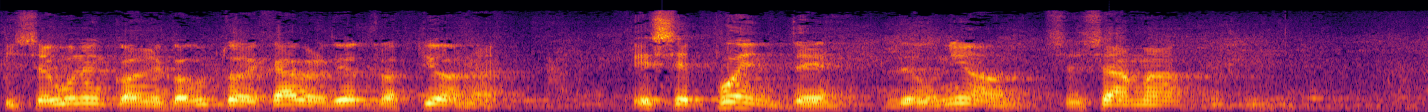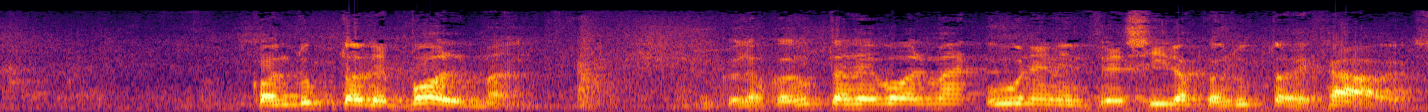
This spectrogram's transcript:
y se unen con el conducto de Haber de otra ostiona. Ese puente de unión se llama conducto de Bolman. Los conductos de Bolman unen entre sí los conductos de Havers.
